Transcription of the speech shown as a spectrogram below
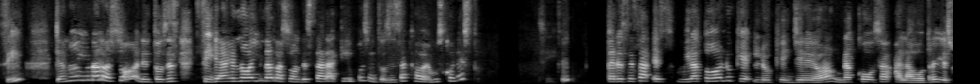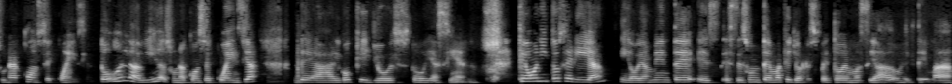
¿Sí? Ya no hay una razón. Entonces, si ya no hay una razón de estar aquí, pues entonces acabemos con esto. Pero es esa, es, mira todo lo que, lo que lleva una cosa a la otra y es una consecuencia. Todo en la vida es una consecuencia de algo que yo estoy haciendo. Qué bonito sería, y obviamente es, este es un tema que yo respeto demasiado, el tema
